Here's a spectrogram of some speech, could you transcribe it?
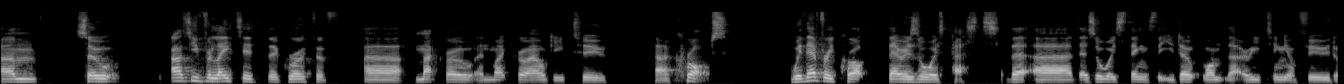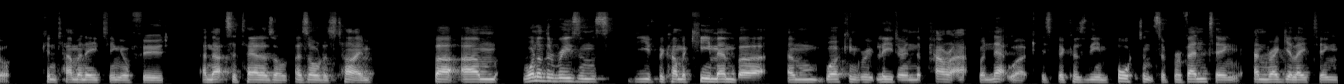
Um, so, as you've related the growth of uh, macro and microalgae to uh, crops, with every crop there is always pests. That uh, there's always things that you don't want that are eating your food or contaminating your food, and that's a tale as old as, old as time. But um, one of the reasons you've become a key member and working group leader in the ParAqua network is because the importance of preventing and regulating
